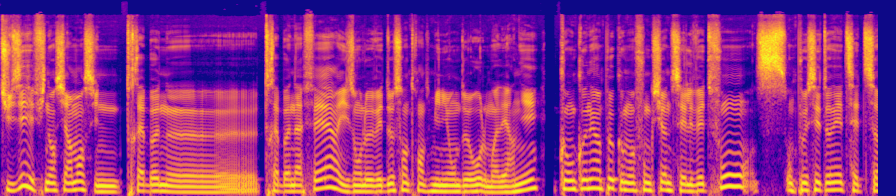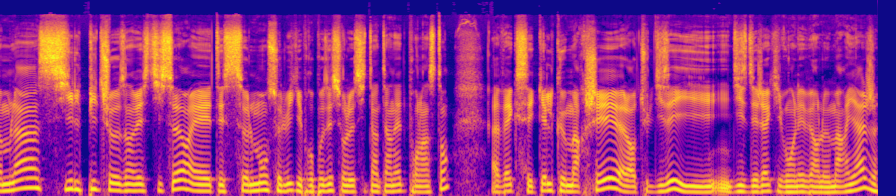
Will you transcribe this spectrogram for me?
Tu disais financièrement c'est une très bonne euh, très bonne affaire. Ils ont levé 230 millions d'euros le mois dernier. Quand on connaît un peu comment fonctionnent ces levées de fonds, on peut s'étonner de cette somme-là si le pitch aux investisseurs était seulement celui qui est proposé sur le site internet pour l'instant, avec ces quelques marchés. Alors tu le disais, ils, disent déjà qu'ils vont aller vers le mariage.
